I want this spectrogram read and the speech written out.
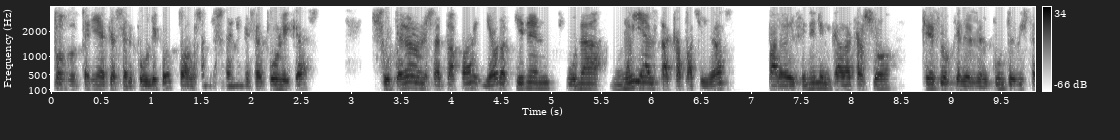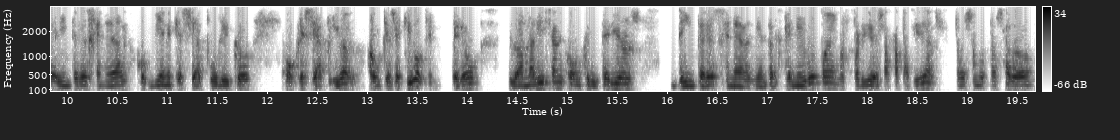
todo tenía que ser público, todas las empresas tenían que ser públicas, superaron esa etapa y ahora tienen una muy alta capacidad para definir en cada caso qué es lo que desde el punto de vista del interés general conviene que sea público o que sea privado, aunque se equivoquen, pero lo analizan con criterios de interés general, mientras que en Europa hemos perdido esa capacidad. Entonces hemos pasado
